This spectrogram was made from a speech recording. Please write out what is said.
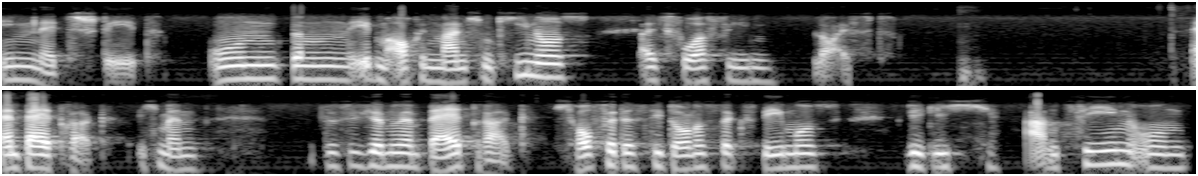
im Netz steht und ähm, eben auch in manchen Kinos als Vorfilm läuft. Ein Beitrag. Ich meine, das ist ja nur ein Beitrag. Ich hoffe, dass die Donnerstagsdemos wirklich anziehen und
